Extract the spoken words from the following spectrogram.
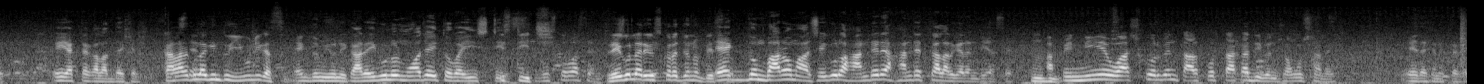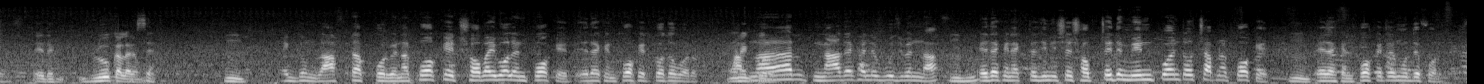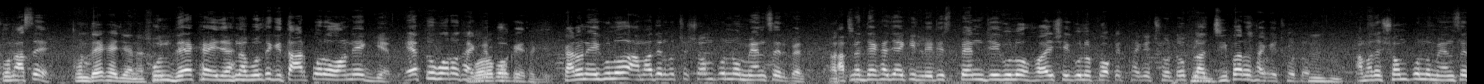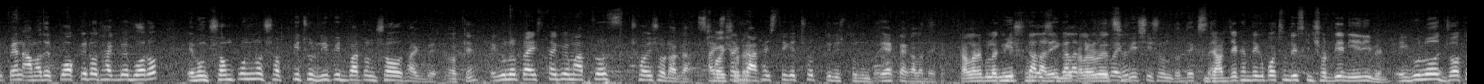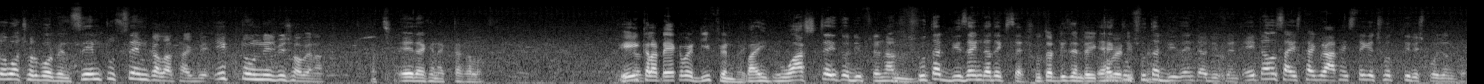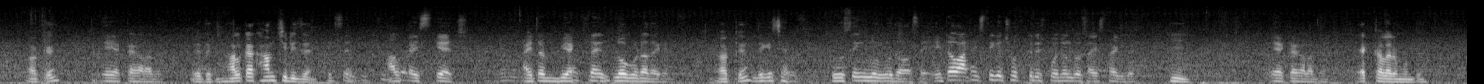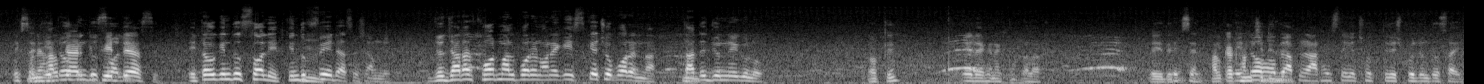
এই একটা কালার দেখেন। কালারগুলো কিন্তু ইউনিক আছে। একদম ইউনিক আর এগুলোর মজাই তো ভাই স্টিচ Stitch। বুঝতে পারছেন? রেগুলার ইউজ করার জন্য বেস্ট একদম বারো মাস এগুলো হান্ড্রেডে হান্ড্রেড কালার গ্যারান্টি আছে। আপনি নিয়ে ওয়াশ করবেন তারপর টাকা দিবেন সমস্যা নেই। এই দেখেন একটা কালার এই দেখেন ব্লু কালার হুম। একদম রাফ টাফ করবেন। আর পকেট সবাই বলেন পকেট এ দেখেন পকেট কত বড়। আপনার না দেখালে বুঝবেন না। এ দেখেন একটা জিনিসের সবচাইতে মেন পয়েন্ট হচ্ছে আপনার পকেট এই দেখেন পকেটের মধ্যে ফোন ফোন আছে? ফোন দেখাই যায় না ফোন দেখাই যায় না বলতে কি তারপরও অনেক গ্যাপ এত বড় থাকবে পকেট কারণ এগুলো আমাদের হচ্ছে সম্পূর্ণ মেন্সের প্যান্ট আচ্ছা। আপনার দেখা যায় কি লেডিস প্যান্ট যেগুলো হয় সেগুলোর পকেট থাকে ছোট প্লাস জিপারও থাকে ছোট। আমাদের সম্পূর্ণ মেন্সের প্যান্ট আমাদের পকেটও থাকবে বড় এবং সম্পূর্ণ সবকিছু রিপিট বাটন সহ থাকবে। ওকে এগুলোর প্রাইস থাকবে মাত্র ছয়শো টাকা। সাইজ 600 থাকবে টাকা। থেকে ছত্রিশ পর্যন্ত এই একটা কালার দেখেন। কালারগুলো কিন্তু সুন্দর কালার এই কালার কালার রয়েছে। বেশি সুন্দর দেখছেন? যার যেখান থেকে পছন্দ স্ক্রিনশট দিয়ে নিয়ে নেবেন। এগুলো যত বছর পরবেন সেম টু সেম কালার থাকবে একটু উনিশ বিশ হবে না। আচ্ছা। এই দেখেন একটা কালার এই কালারটা একেবারে ডিফারেন্ট ভাই। ভাই ওয়াশটাই তো ডিফারেন্ট আর সুতার ডিজাইনটা দেখছেন? সুতার ডিজাইনটা একেবারে একদম সুতার ডিজাইনটাও ডিফারেন্ট এটাও সাইজ থাকবে আঠাইশ থেকে ছত্রিশ পর্যন্ত। ওকে এই একটা কালার এই দেখেন হালকা খামচি ডিজাইন দেখছেন? হালকা স্কেচ এটার ব্যাক সাইড লোগোটা দেখেন। ওকে দেখেছেন? ক্রসিং লোগো দেওয়া আছে। এটাও আঠাইশ থেকে ছত্রিশ পর্যন্ত সাইজ থাকবে। হুম। একটা কালার এক কালারের মধ্যে। মানে হালকা কিন্তু ফেড আছে। এটাও কিন্তু সলিড কিন্তু ফেড আছে সামনে। যে যারা ফর্মাল পরেন অনেকে স্কেচও পরেন না। তাদের জন্য এগুলো। ওকে। এই দেখেন একটা কালার এই দেখেন হালকা খামচি হবে আপনার আঠাইশ থেকে ছত্রিশ পর্যন্ত সাইজ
